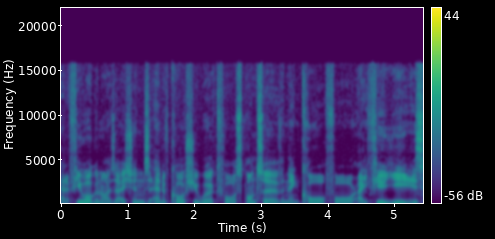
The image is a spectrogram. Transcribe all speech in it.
at a few organisations, and of course, you worked for Sponserve and then Kore for a few years.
